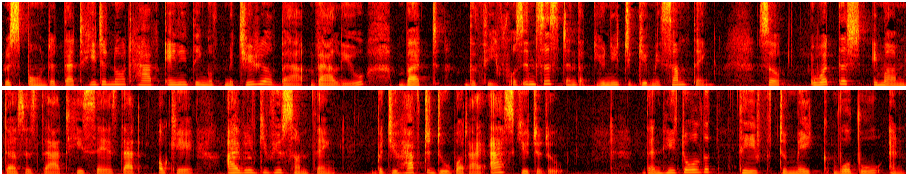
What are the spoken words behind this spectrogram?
responded that he did not have anything of material va- value, but the thief was insistent that you need to give me something. So what this Imam does is that he says that okay, I will give you something, but you have to do what I ask you to do. Then he told the thief to make wudu and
